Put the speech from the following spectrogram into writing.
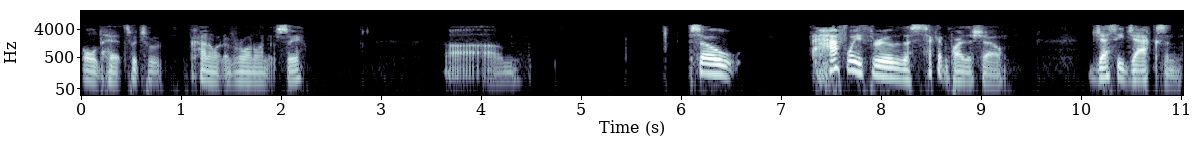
old hits, which was kind of what everyone wanted to see. Um, so halfway through the second part of the show, Jesse Jackson,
